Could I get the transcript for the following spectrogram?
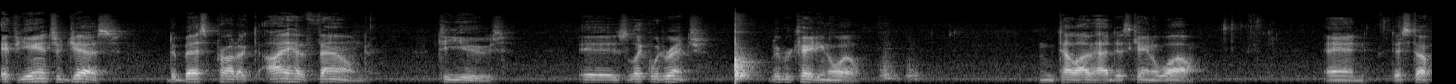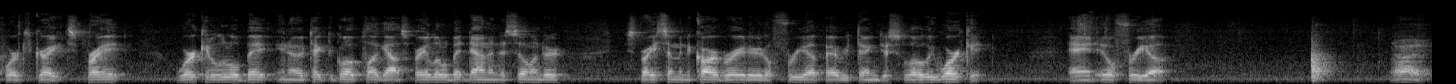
If you answered yes, the best product I have found to use is liquid wrench, lubricating oil. Tell I've had this can a while. And this stuff works great. Spray it work it a little bit, you know, take the glow plug out, spray a little bit down in the cylinder, spray some in the carburetor, it'll free up everything, just slowly work it and it'll free up. Alright,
